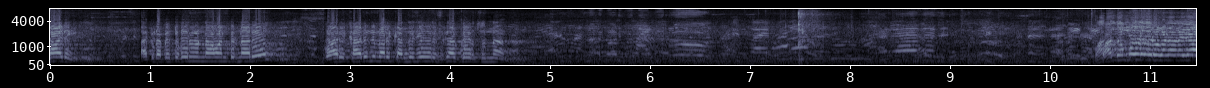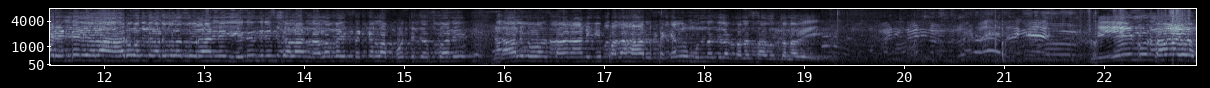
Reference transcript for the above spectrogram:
కాడి అక్కడ పెట్టుకొని ఉన్నామంటున్నారు. వారి కాడిని వారికి అందజేయవలసిగా కోరుచున్నాను పదమూడవ రోడ్ అనగా రెండు వేల ఆరు వందల అడుగుల దూరాన్ని ఎనిమిది నిమిషాల నలభై సెకండ్ల పూర్తి చేసుకొని నాలుగవ స్థానానికి పదహారు సెకండ్లు ముందంజలో కొనసాగుతున్నవి. మీకు సమయం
